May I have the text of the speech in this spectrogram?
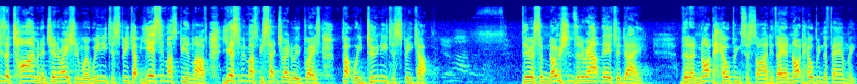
is a time and a generation where we need to speak up. Yes, it must be in love. Yes, it must be saturated with grace, but we do need to speak up. There are some notions that are out there today that are not helping society, they are not helping the family.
